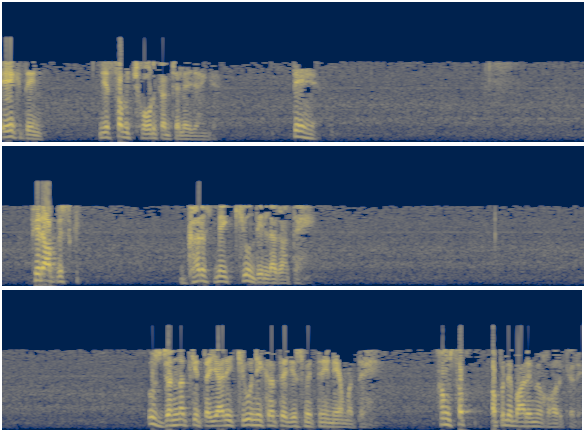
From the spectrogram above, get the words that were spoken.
ایک دن یہ سب چھوڑ کر چلے جائیں گے۔ تے ہے پھر آپ اس گھر میں کیوں دل لگاتے ہیں؟ اس جنت کی تیاری کیوں نہیں کرتے جس میں اتنی نعمتیں ہیں؟ ہم سب اپنے بارے میں غور کریں۔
